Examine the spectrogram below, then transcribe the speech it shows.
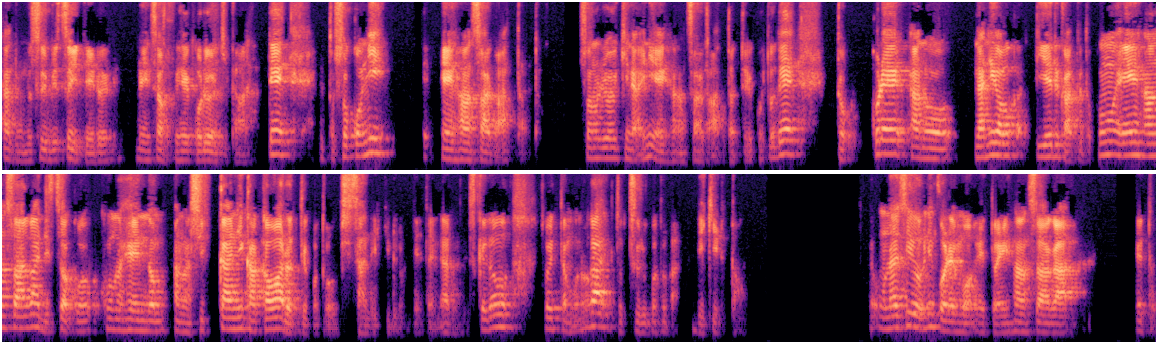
ちゃんと結びついている連鎖不平行領域があって、えっと、そこにエンハンサーがあったと。その領域内にエンハンサーがあったということで、えっとこれ、あの、何が言えるかというと、このエンハンサーが実はここの辺のあの疾患に関わるということを示唆できるデータになるんですけど、そういったものがえっと釣ることができると。同じようにこれも、えっと、エンハンサーが、えっと、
